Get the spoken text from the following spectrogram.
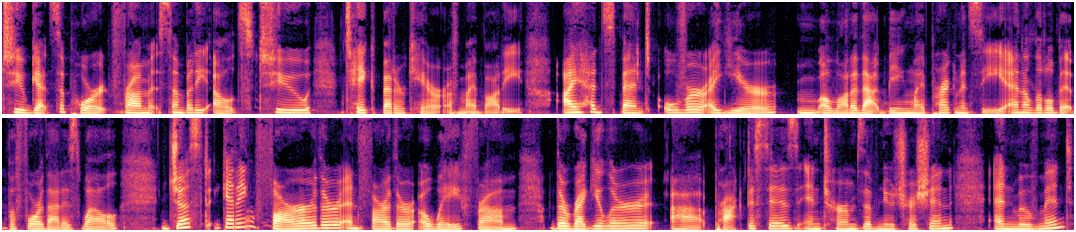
to get support from somebody else to take better care of my body. I had spent over a year a lot of that being my pregnancy and a little bit before that as well, just getting farther and farther away from the regular uh, practices in terms of nutrition and movement.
